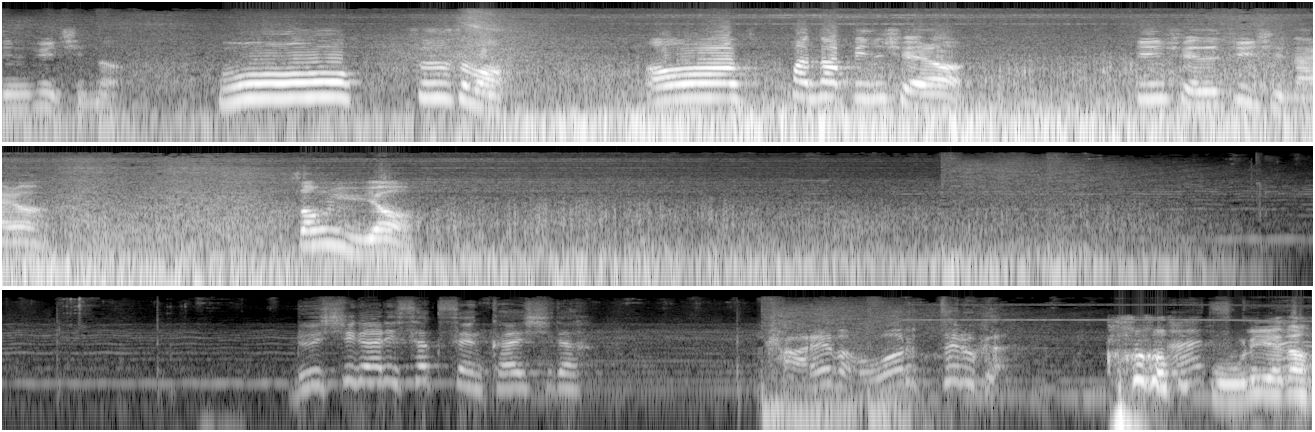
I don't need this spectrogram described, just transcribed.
经剧情了。哦，这是什么？哦，换到冰雪了，冰雪的剧情来了，终于哟。ルシガリ作戦開始だ狩れば終わるってのか捕猎到，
